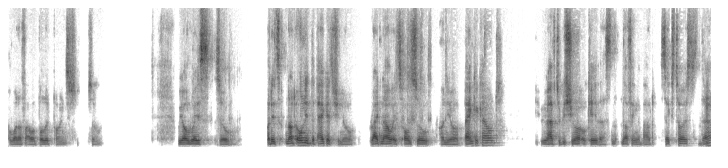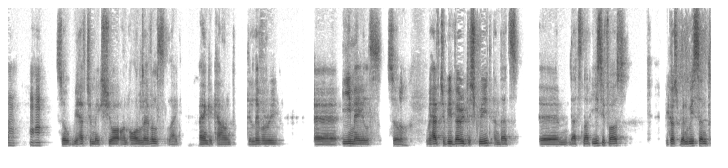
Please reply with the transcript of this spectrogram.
one of our bullet points. So we always so, but it's not only the package, you know. right now it's also on your bank account you have to be sure okay there's nothing about sex toys there mm-hmm. Mm-hmm. so we have to make sure on all levels like bank account delivery uh, emails so oh. we have to be very discreet and that's um, that's not easy for us because when we send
